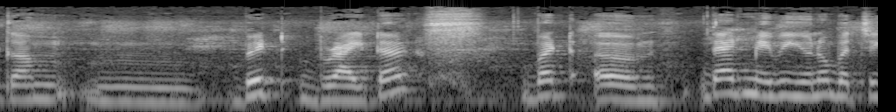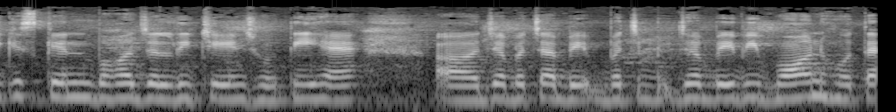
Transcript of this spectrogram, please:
become um, bit brighter. But that may be you know बच्चे की स्किन बहुत जल्दी चेंज होती है। Uh, जब बच्चा बे, बच, जब बेबी बॉर्न होता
